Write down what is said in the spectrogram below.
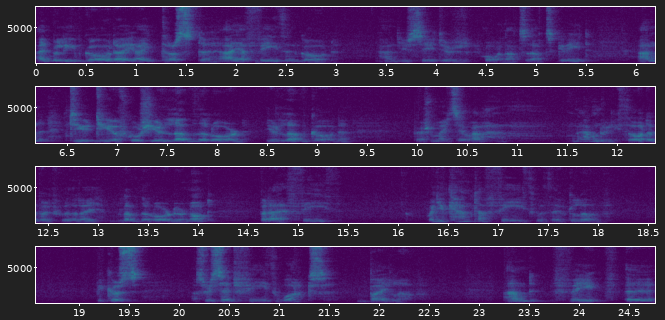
I believe God, I, I trust, uh, I have faith in God, and you say to yourself, oh, that's, that's great. And do you, do you, of course, you love the Lord, you love God. And a person might say, well, I haven't really thought about whether I love the Lord or not, but I have faith. Well, you can't have faith without love. Because, as we said, faith works by love. And faith, uh,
